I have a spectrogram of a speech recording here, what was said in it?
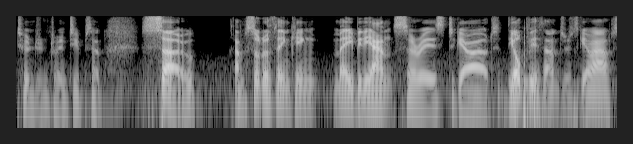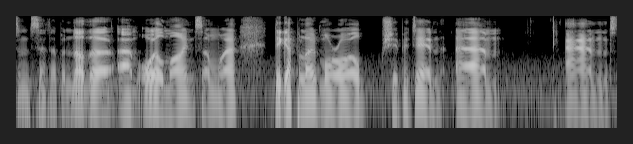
222%. So I'm sort of thinking maybe the answer is to go out. The obvious answer is to go out and set up another um, oil mine somewhere, dig up a load more oil, ship it in. Um, and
